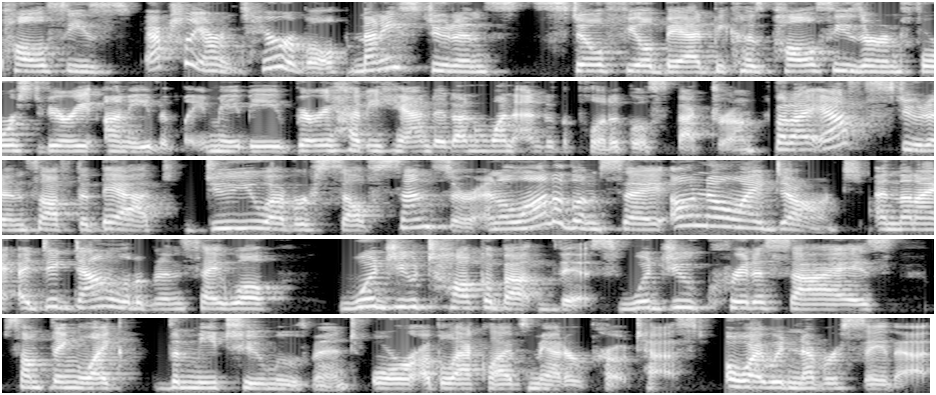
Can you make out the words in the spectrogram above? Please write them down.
policies actually aren't terrible, many students still feel bad because policies are enforced very unevenly, maybe very heavy handed on one end of the political spectrum. But I asked students off the bat, do you ever self censor? And a lot of them say, oh, no, I don't. And then I, I dig down a little bit and say, well, would you talk about this? Would you criticize something like the Me Too movement or a Black Lives Matter protest. Oh, I would never say that.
